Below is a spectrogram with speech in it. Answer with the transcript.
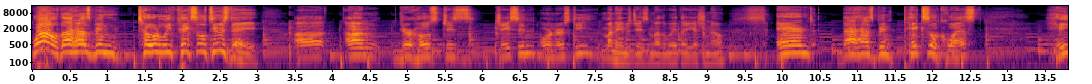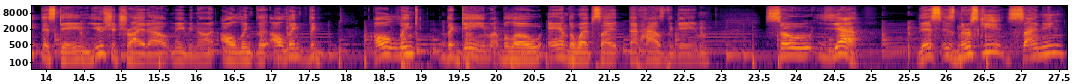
well, that has been totally Pixel Tuesday. Uh, I'm your host, Jason Ornerski. My name is Jason, by the way, that you guys should know. And that has been Pixel Quest. Hate this game. You should try it out. Maybe not. I'll link the. I'll link the. I'll link the game below and the website that has the game. So yeah, this is Nersky signing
